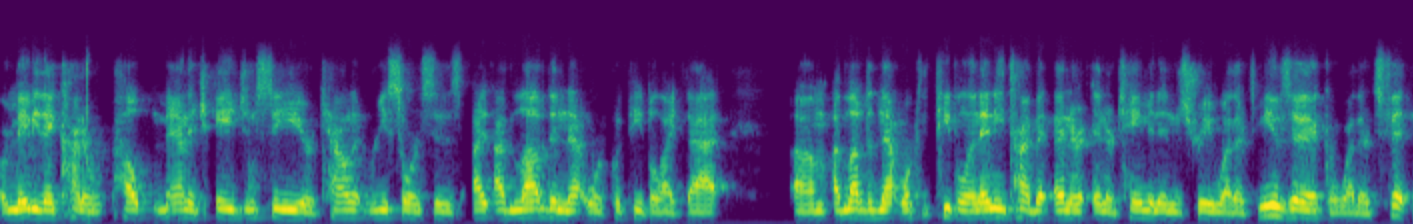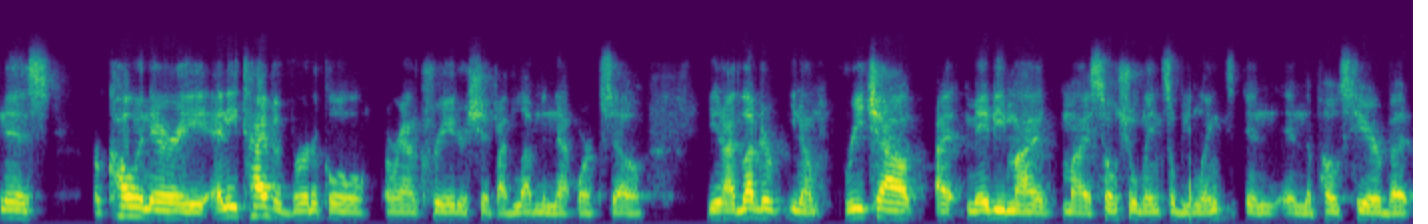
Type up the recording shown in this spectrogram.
or maybe they kind of help manage agency or talent resources. I, would love to network with people like that. Um, I'd love to network with people in any type of enter- entertainment industry, whether it's music or whether it's fitness or culinary, any type of vertical around creatorship, I'd love to network. So, you know, I'd love to, you know, reach out. I, maybe my my social links will be linked in in the post here, but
